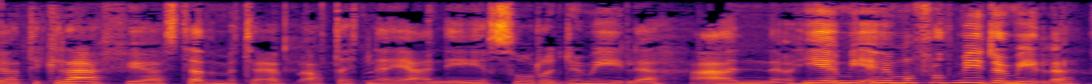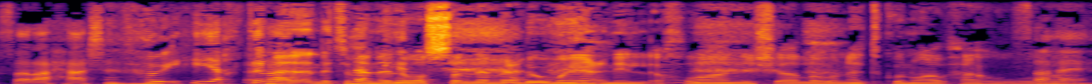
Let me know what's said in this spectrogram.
يعطيك العافية أستاذ متعب أعطيتنا يعني صورة جميلة عن هي مي... هي المفروض مي جميلة صراحة عشان هي اختراع نتمنى لكن... ان وصلنا معلومة يعني للأخوان إن شاء الله وأنها تكون واضحة و... صحيح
